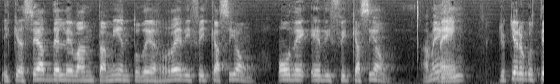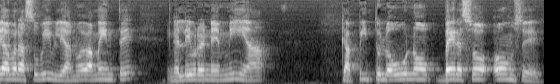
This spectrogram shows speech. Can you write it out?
y que sea de levantamiento, de reedificación o de edificación. Amén. Amén. Yo quiero que usted abra su Biblia nuevamente en el libro de Nehemías, capítulo 1, verso 11.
